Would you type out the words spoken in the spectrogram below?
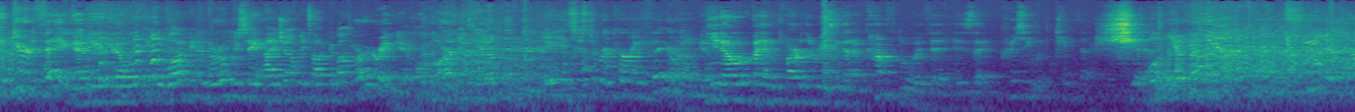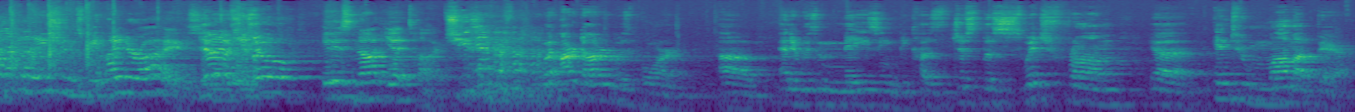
a weird thing. I mean, you know, when people walk into the room, we say, hi, John, we talk about murdering him or harming him. It's just a recurring thing around here. You know, and part of the reason that I'm comfortable with it is that Chrissy would kick the shit out of Well, me. you see the calculations behind her eyes. Yeah, no, she's You know, it is not yet time. She's when our daughter was born. Um, and it was amazing because just the switch from uh, into Mama Bear.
